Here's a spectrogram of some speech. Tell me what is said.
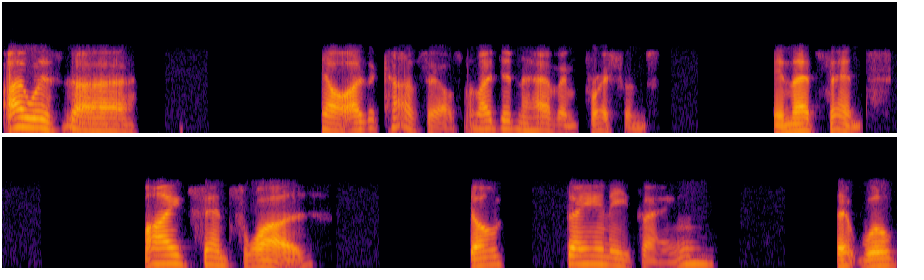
I was, uh, you know, as a car salesman, I didn't have impressions in that sense. My sense was don't say anything that will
